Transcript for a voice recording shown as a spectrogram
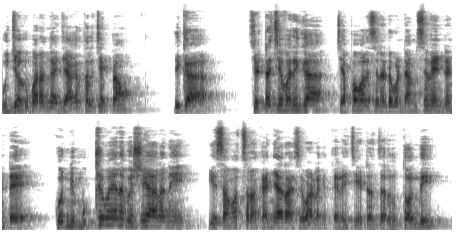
ఉద్యోగపరంగా జాగ్రత్తలు చెప్పాం. ఇక చిట్ట చివరిగా చెప్పవలసినటువంటి అంశం ఏంటంటే కొన్ని ముఖ్యమైన విషయాలని ఈ సంవత్సరం కన్యారాశి వాళ్ళకి తెలియచేయటం జరుగుతోంది.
